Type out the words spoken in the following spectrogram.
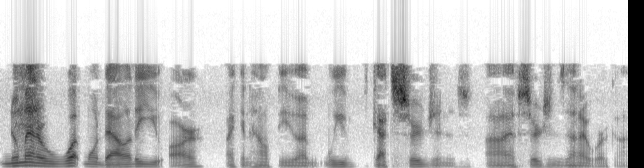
no matter what modality you are, I can help you. Um, we've got surgeons. Uh, I have surgeons that I work on.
